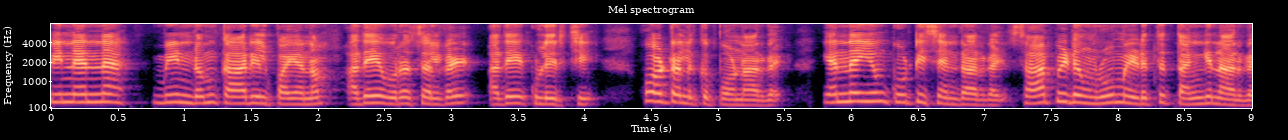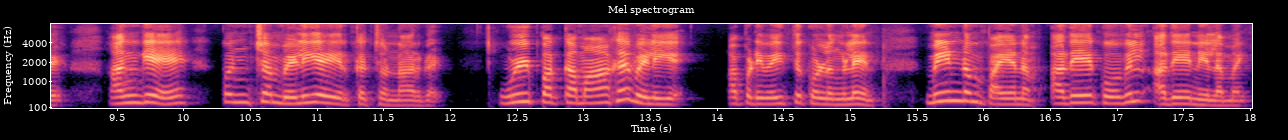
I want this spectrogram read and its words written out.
பின்னென்ன மீண்டும் காரில் பயணம் அதே உரசல்கள் அதே குளிர்ச்சி. ஹோட்டலுக்கு போனார்கள். என்னையும் கூட்டி சென்றார்கள். சாப்பிடும் ரூம் எடுத்து தங்கினார்கள். அங்கே கொஞ்சம் வெளியே இருக்க சொன்னார்கள். உள்பக்கமாக வெளியே. அப்படி வைத்து கொள்ளுங்களேன். மீண்டும் பயணம். அதே கோவில் அதே நிலைமை.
